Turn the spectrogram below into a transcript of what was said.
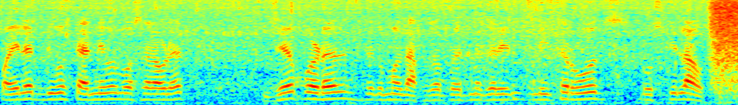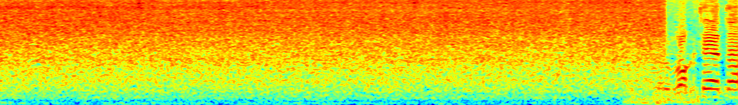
पहिल्याच दिवस त्यांनी पण बसायला आवडत जे पडेल ते तुम्हाला दाखवायचा प्रयत्न करेन. मी इथं रोज गोष्टी लावतो. तर बघते आता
